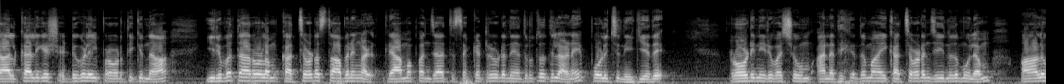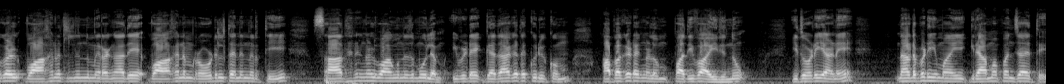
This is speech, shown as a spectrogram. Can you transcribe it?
താൽക്കാലിക ഷെഡുകളിൽ പ്രവർത്തിക്കുന്ന ഇരുപത്താറോളം കച്ചവട സ്ഥാപനങ്ങൾ ഗ്രാമപഞ്ചായത്ത് സെക്രട്ടറിയുടെ നേതൃത്വത്തിലാണ് പൊളിച്ചു നീക്കിയത്. റോഡിനിരുവശവും അനധികൃതമായി കച്ചവടം ചെയ്യുന്നത് മൂലം ആളുകൾ വാഹനത്തിൽ നിന്നും ഇറങ്ങാതെ വാഹനം റോഡിൽ തന്നെ നിർത്തി സാധനങ്ങൾ വാങ്ങുന്നത് മൂലം ഇവിടെ ഗതാഗതക്കുരുക്കും അപകടങ്ങളും പതിവായിരുന്നു. ഇതോടെയാണ് നടപടിയുമായി ഗ്രാമപഞ്ചായത്ത്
